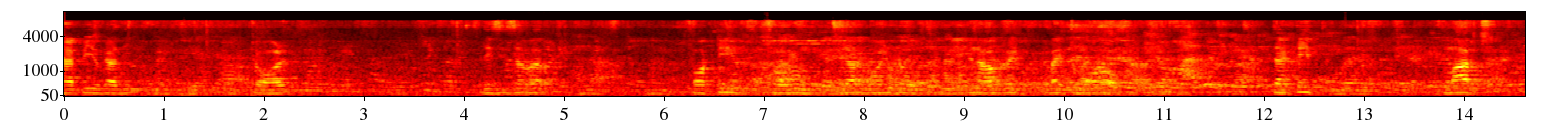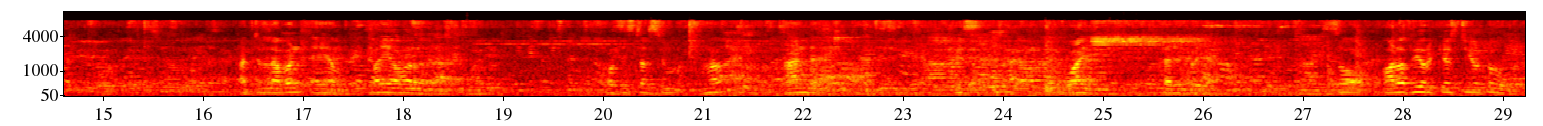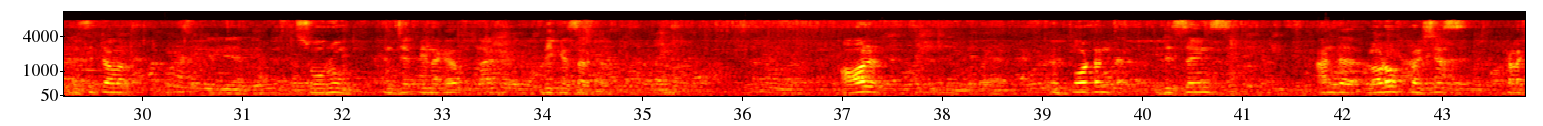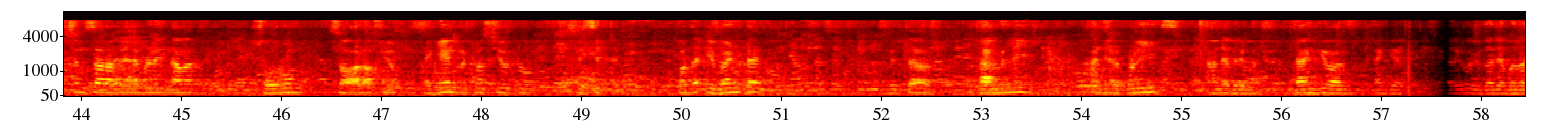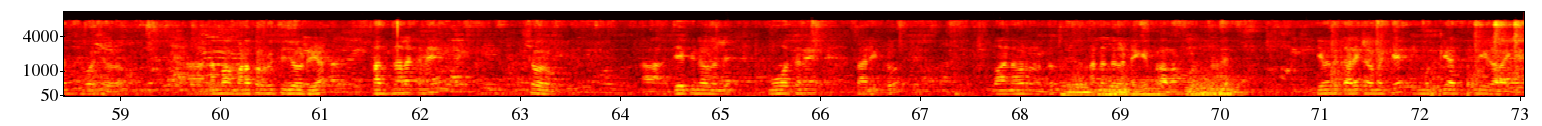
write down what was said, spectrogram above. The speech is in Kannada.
happy Yugadi to all. This is our 14th showroom. We are going to inaugurate by tomorrow, 30th March at 11 a.m. by our sister Simha and his wife Haripriya. So all of you request you to visit our showroom in JP Nagar, BK Circle. All important designs and a lot of precious collections are available in our showroom. So all of you again request you to visit for the event with your family and colleagues and every thank you all thank you ಎಲ್ಲರಿಗೂ ಯುಗಾದಿ ಹಬ್ಬದ ಶುಭಾಶಯಗಳು. ನಮ್ಮ ಮಣಪ್ರವೃತ್ತಿ ಜ್ಯುವೆಲ್ರಿಯ ಹದಿನಾಲ್ಕನೇ ಶೋರೂಮ್ ಜೆ ಪಿ ನಗರದಲ್ಲಿ ಮೂವತ್ತನೇ ತಾರೀಕು ಭಾನುವಾರದಂದು ಹನ್ನೊಂದು ಗಂಟೆಗೆ ಪ್ರಾರಂಭವಾಗುತ್ತದೆ ಈ ಒಂದು ಕಾರ್ಯಕ್ರಮಕ್ಕೆ ಮುಖ್ಯ ಅತಿಥಿಗಳಾಗಿ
